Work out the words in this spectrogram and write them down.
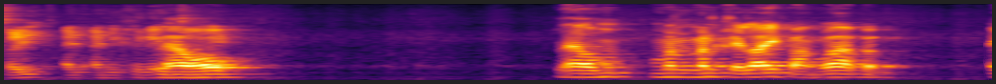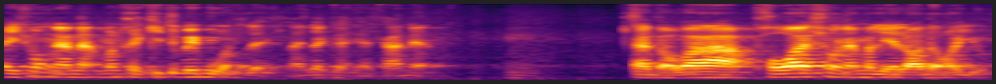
เฮ้ยอันนี้คือเรื่องแล้ว แล้วมันมันเคยเล่าให้ฟังว่าแบบไอ้ช่วงนั้นอะมันเคยคิดจะไปบวชเลยหลังจากเกิดเหตุการณ์เนี้ยแต่แบบว่าเพราะว่าช่วงนั้นมันเรียนรอดออยู่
